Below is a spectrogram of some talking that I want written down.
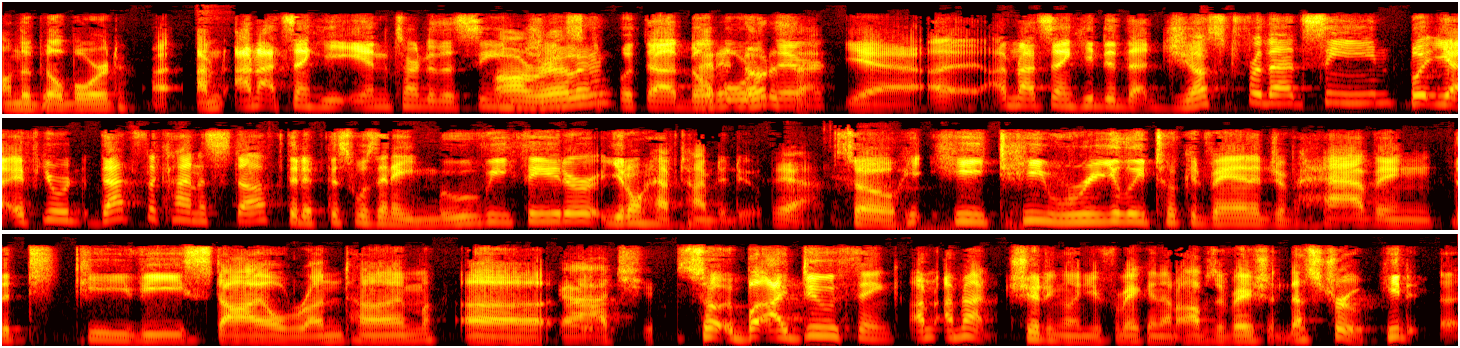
on the billboard. I, I'm I'm not saying he in interned to the scene. Oh, just really? Put that I billboard there. that. Yeah, I, I'm not saying he did that just for that scene, but yeah, if you were, that's the kind of stuff that if this was in a movie theater, you don't have time to do. Yeah. So he he he really took advantage of having the TV style runtime. Uh, Got you. So, but I do think I'm, I'm not shitting on you for making that observation. That's true. He uh,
